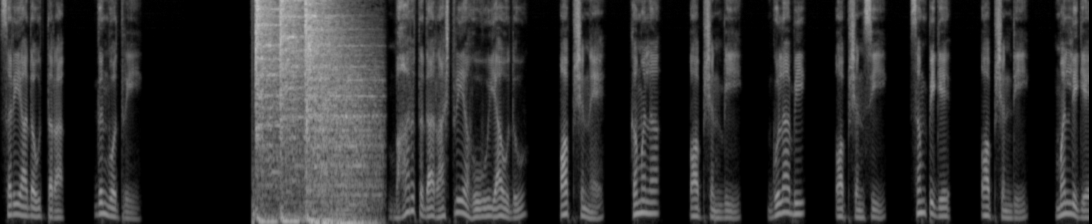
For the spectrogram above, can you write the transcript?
ಸರಿಯಾದ ಉತ್ತರ, ಗಂಗೋತ್ರಿ. ಭಾರತದ ರಾಷ್ಟ್ರೀಯ ಹೂವು ಯಾವುದು? ಆಪ್ಷನ್ ಎ ಕಮಲ ಆಪ್ಷನ್ ಬಿ ಗುಲಾಬಿ ಆಪ್ಷನ್ ಸಿ ಸಂಪಿಗೆ ಆಪ್ಷನ್ ಡಿ ಮಲ್ಲಿಗೆ.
